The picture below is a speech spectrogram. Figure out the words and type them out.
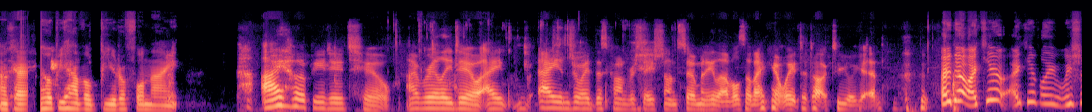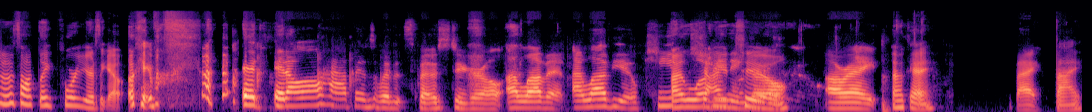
Okay. I hope you have a beautiful night. I hope you do too. I really do. I I enjoyed this conversation on so many levels, and I can't wait to talk to you again. I know. I can't. I can't believe we should have talked like four years ago. Okay. it it all happens when it's supposed to, girl. I love it. I love you. Keep I love shining, you too. Girl. All right. Okay. Bye. Bye.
